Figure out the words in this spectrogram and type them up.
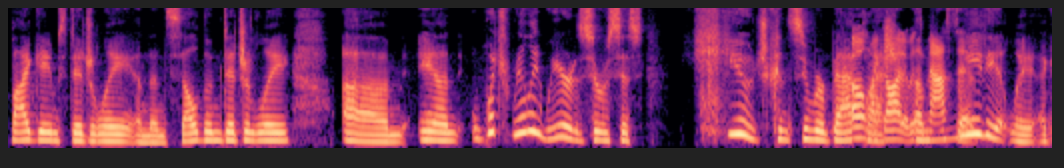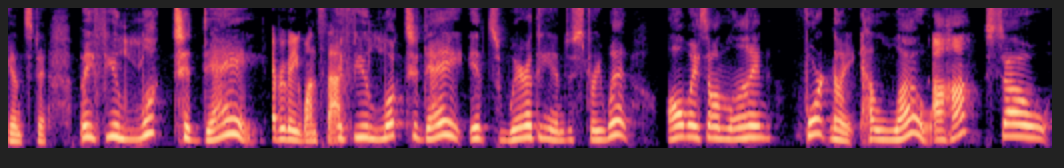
buy games digitally and then sell them digitally. Um, and what's really weird is there was this huge consumer backlash. Oh my god, it was massive immediately against it. But if you look today, everybody wants that. If you look today, it's where the industry went. Always online, Fortnite. Hello. Uh huh. So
